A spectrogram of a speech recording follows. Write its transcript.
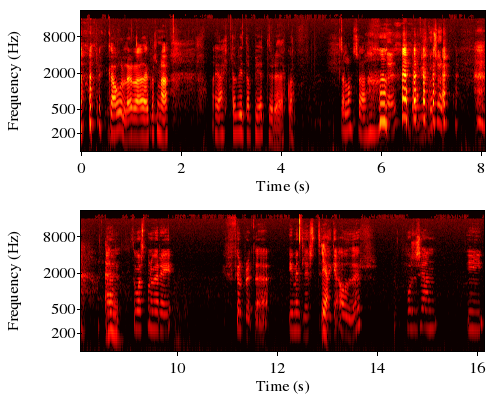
gálegra eða eitthvað svona að ég ætti að vita betur eða eitthvað. Það er landsvegar Nei, bara mjög gott svar. En þú varst búin að vera í fjölbreyt í myndlist, eða ekki áður. Fórstu síðan í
